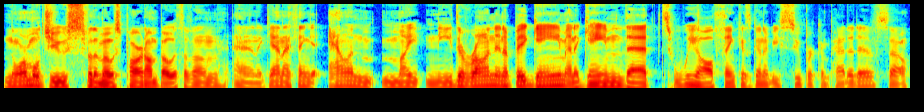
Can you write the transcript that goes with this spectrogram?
Normal juice for the most part on both of them. And again, I think Allen might need to run in a big game and a game that we all think is going to be super competitive. So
